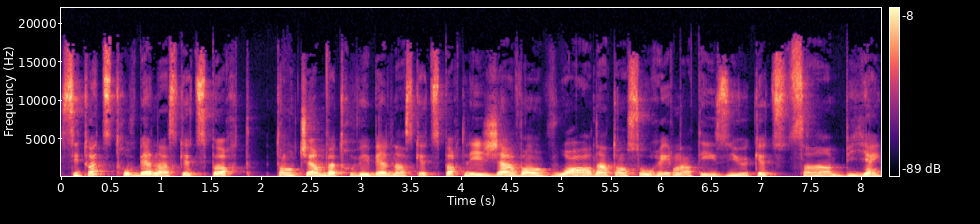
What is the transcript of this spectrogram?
si toi tu te trouves belle dans ce que tu portes, ton chum va trouver belle dans ce que tu portes, les gens vont voir dans ton sourire, dans tes yeux que tu te sens bien.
